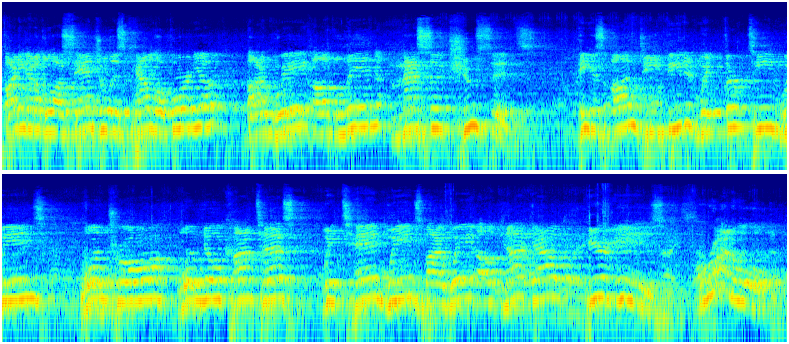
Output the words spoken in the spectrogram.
fighting out of Los Angeles, California, by way of Lynn, Massachusetts. He is undefeated with 13 wins, one draw, one no contest, with 10 wins by way of knockout. Here is Ronald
